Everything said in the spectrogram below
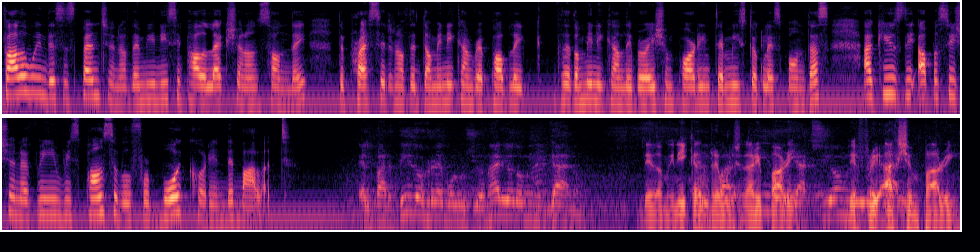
Following the suspension of the municipal election on Sunday, the president of the Dominican Republic, the Dominican Liberation Party, in Temistocles Montás, accused the opposition of being responsible for boycotting the ballot. El Partido Revolucionario Dominicano the Dominican Revolutionary Party, the Free Action Party,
